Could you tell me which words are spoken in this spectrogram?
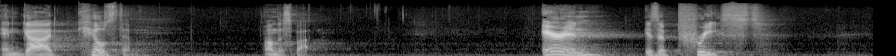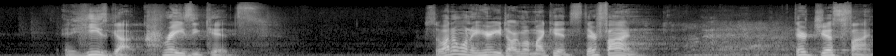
And God kills them on the spot. Aaron is a priest, and he's got crazy kids. So I don't want to hear you talking about my kids. They're fine, they're just fine.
